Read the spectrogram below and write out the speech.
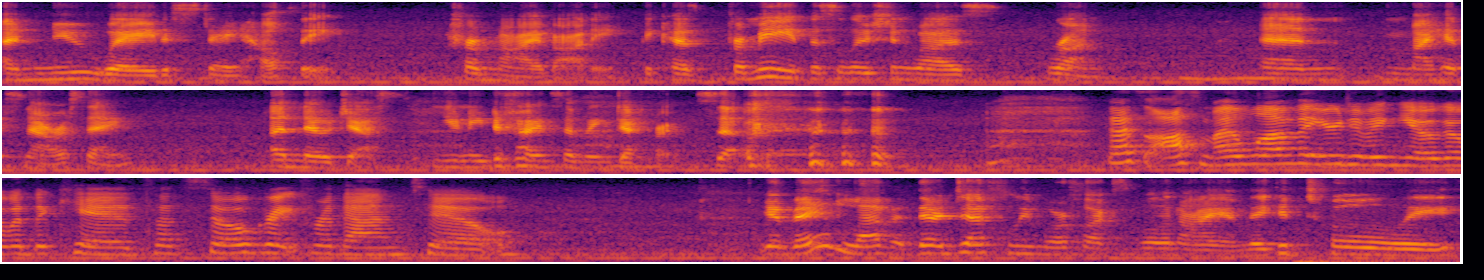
a new way to stay healthy for my body. Because for me, the solution was run and my hips now are saying, a "No, Jess, you need to find something different." So. That's awesome. I love that you're doing yoga with the kids. That's so great for them too. Yeah, they love it. They're definitely more flexible than I am. They could totally,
